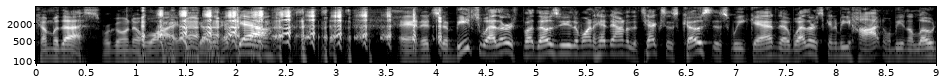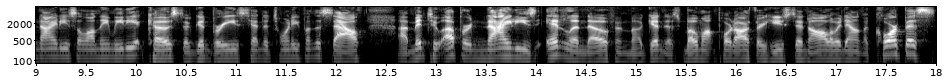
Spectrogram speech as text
come with us. We're going to Hawaii. I'd go, heck yeah. And it's the beach weather. But those of you that want to head down to the Texas coast this weekend, the weather is going to be hot. We'll be in the low 90s along the immediate coast. A good breeze, 10 to 20 from the south. Uh, mid to upper 90s inland, though, from, uh, goodness, Beaumont, Port Arthur, Houston, all the way down to Corpus.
